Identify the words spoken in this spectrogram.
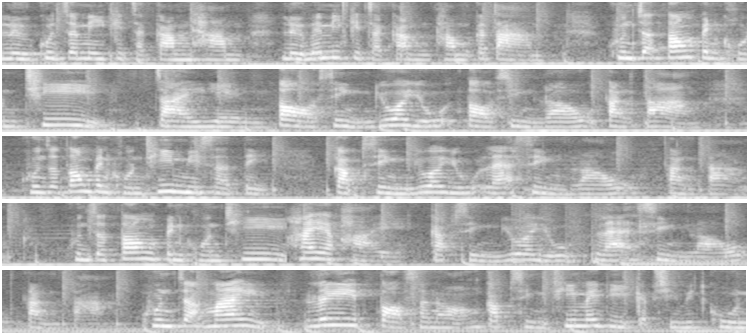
หรือคุณจะมีกิจกรรมทำหรือไม่มีกิจกรรมทำก็ตาม คุณจะต้องเป็นคนที่ใจเย็นต่อสิ่งยั่วยุต่อสิ่งเร้าต่างๆ คุณจะต้องเป็นคนที่มีสติกับสิ่งยั่วยุและสิ่งเร้าต่างๆ คุณจะต้องเป็นคนที่ให้อภัย กับสิ่งยั่วยุและสิ่งเร้าต่างๆ คุณจะไม่รีบตอบสนองกับสิ่งที่ไม่ดีกับชีวิตคุณ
